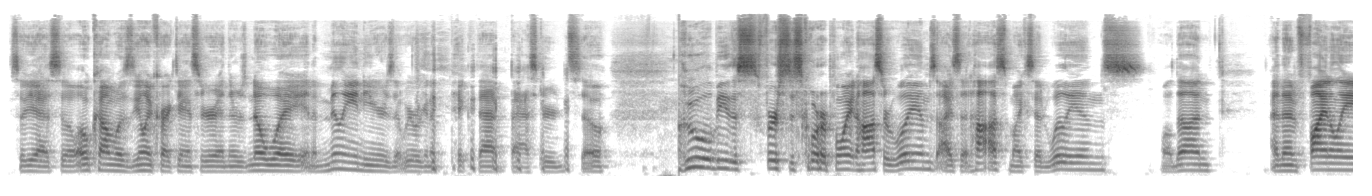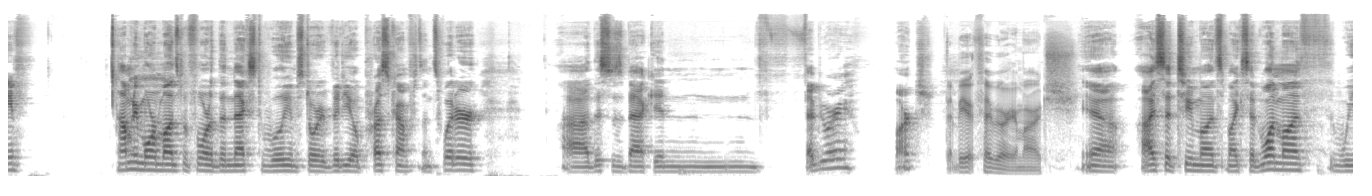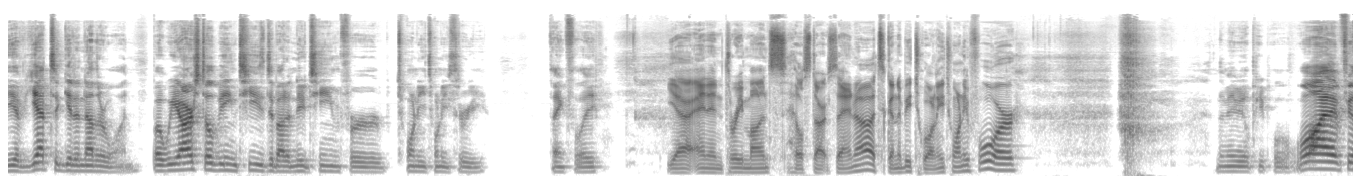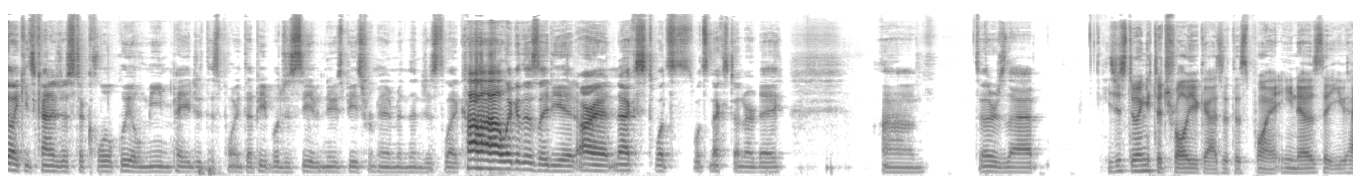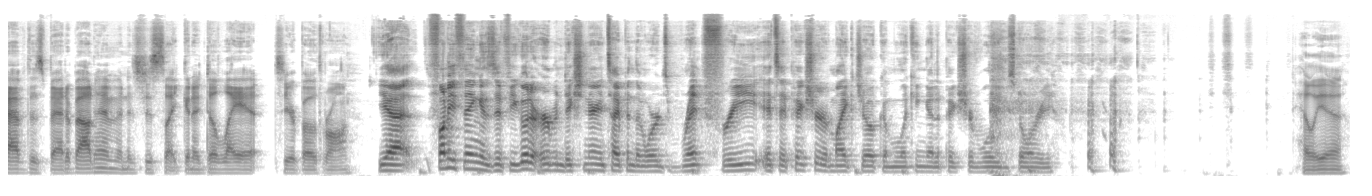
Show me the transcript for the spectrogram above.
So yeah, so Ocon was the only correct answer, and there's no way in a million years that we were gonna pick that bastard. So who will be the first to score a point, Haas or Williams? I said Haas. Mike said Williams. Well done. And then finally, how many more months before the next William Storey video press conference on Twitter? Uh, this is back in February, March. February, February or March. Yeah, I said two months. Mike said one month. We have yet to get another one, but we are still being teased about a new team for 2023. Thankfully, Yeah, and in three months he'll start saying, "Oh, it's going to be 2024." Then maybe people. Well, I feel like he's kind of just a colloquial meme page at this point that people just see a news piece from him and then just like, ha, look at this idiot. All right, next. What's what's next on our day? Um, so there's that. He's just doing it to troll you guys at this point. He knows that you have this bet about him, and it's just like gonna delay it, so you're both wrong. Yeah, funny thing is, if you go to Urban Dictionary and type in the words "rent free," it's a picture of Mike Jokum looking at a picture of William Storey. Hell yeah.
